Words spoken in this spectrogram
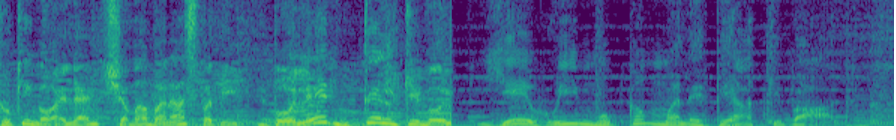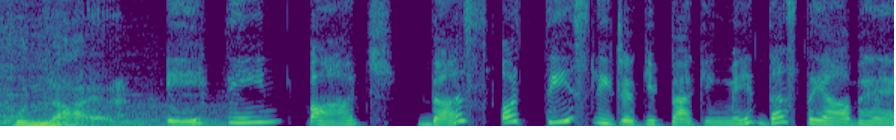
کوکنگ آئل اینڈ شما بناسپتی بولے دل کی بول یہ ہوئی مکمل احتیاط کی بات پلائر ایک تین پانچ دس اور تیس لیٹر کی پیکنگ میں دستیاب ہے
